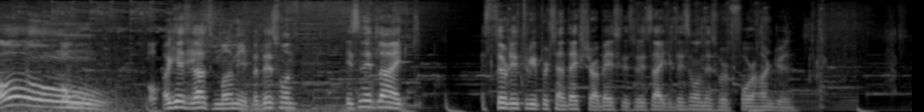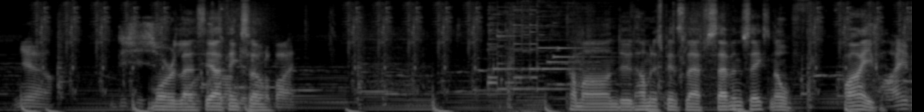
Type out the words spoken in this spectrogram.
Oh! Okay. Okay, so that's money, but this one, isn't it like 33% extra basically? So it's like this one is worth 400. Yeah. This is More or less, yeah, I think so. Come on, dude. How many spins left? Seven, six? No, five. Five.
